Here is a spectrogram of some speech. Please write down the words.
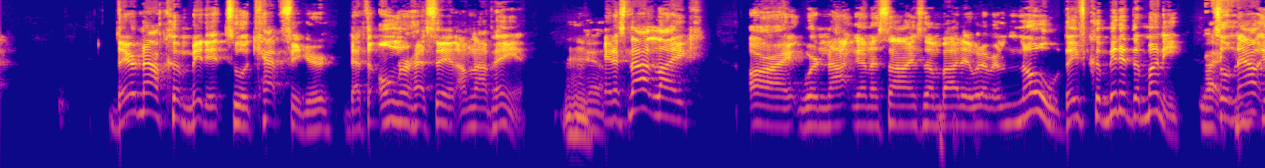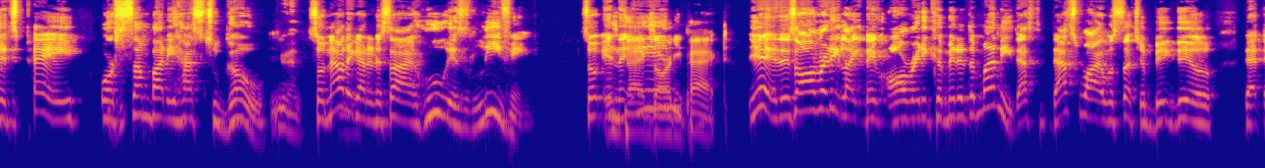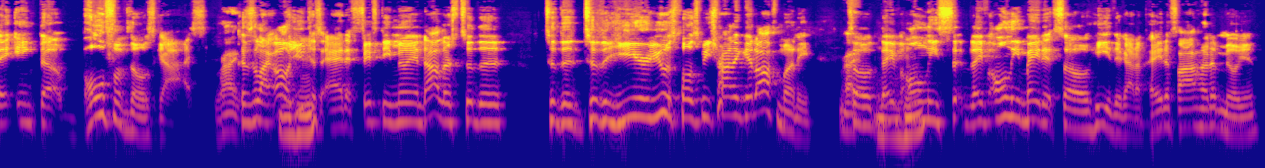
They're now committed to a cap figure that the owner has said, I'm not paying. Mm-hmm. yeah. And it's not like, all right, we're not going to sign somebody or whatever. No, they've committed the money. right So now it's pay or somebody has to go. yeah. So now they got to decide who is leaving. So in His the bag's end, already packed. Yeah, it's already like they've already committed the money. That's that's why it was such a big deal that they inked up both of those guys right because like, oh, you Mhm. just added fifty million dollars to the to the to the year you were supposed to be trying to get off money. right So they've Mhm. only they've only made it so he either got to pay the five hundred million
